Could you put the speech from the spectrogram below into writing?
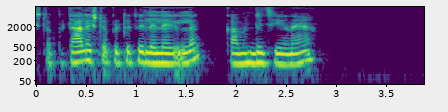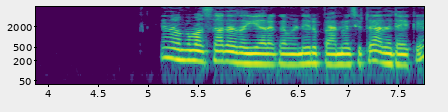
ഇഷ്ടപ്പെട്ടാൽ ഇഷ്ടപ്പെട്ടിട്ടില്ലെങ്കിൽ കമന്റ് ചെയ്യണേ. ഇനി നമുക്ക് മസാല തയ്യാറാക്കാൻ വേണ്ടി ഒരു പാൻ വെച്ചിട്ട് അതിലേക്ക്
